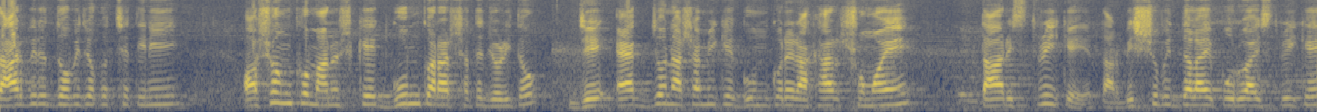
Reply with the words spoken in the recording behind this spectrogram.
তার বিরুদ্ধে অভিযোগ হচ্ছে তিনি অসংখ্য মানুষকে গুম করার সাথে জড়িত, যে একজন আসামিকে গুম করে রাখার সময়ে তার স্ত্রীকে, তার বিশ্ববিদ্যালয়ে পড়ুয়া স্ত্রীকে,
